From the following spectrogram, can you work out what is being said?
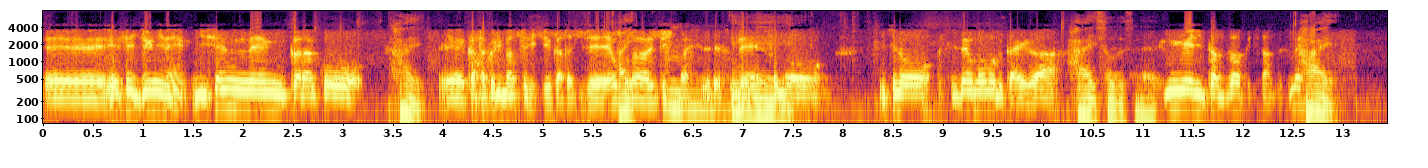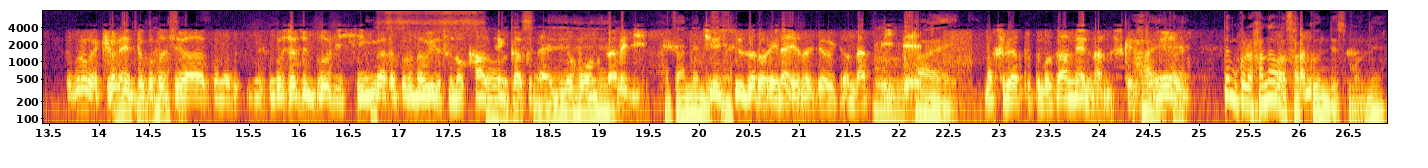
えー平成12年、2000年からこう、はい。えー、カタクリ祭りという形で行われてきましてですね、はいそのうちの自然を守る会がはい、そうですね。運営に携わってきたんですね。はい。ところが去年と今年は、このご承知の通り、新型コロナウイルスの感染拡大の予防のために、中止せざるを得ないような状況になっていて、はい。まあ、それはとても残念なんですけれどもね。はい、はい。でもこれ花は咲くんですもんね。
